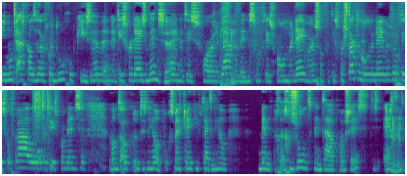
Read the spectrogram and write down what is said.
je moet eigenlijk altijd heel erg voor een doelgroep kiezen. En het is voor deze mensen. En het is voor reclame mensen. Of het is voor ondernemers. Of het is voor startende ondernemers. Of het is voor vrouwen. Of het is voor mensen. Want ook, het is een heel, volgens mij is creativiteit een heel men, gezond mentaal proces. Het is echt. Mhm.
